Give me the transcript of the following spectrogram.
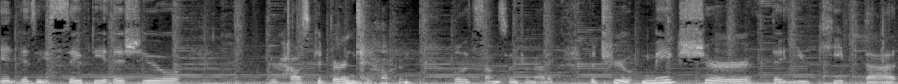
It is a safety issue. Your house could burn down. well, it sounds so dramatic, but true. Make sure that you keep that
